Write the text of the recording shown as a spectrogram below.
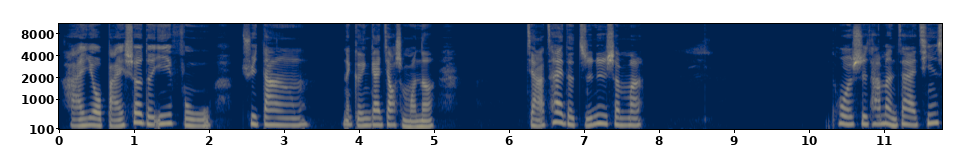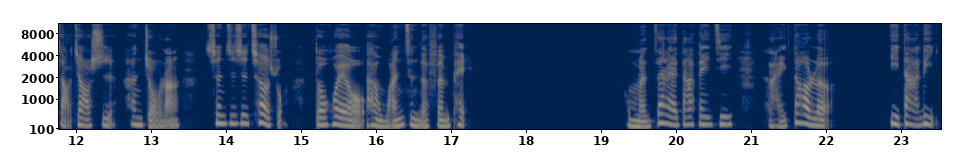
还有白色的衣服去当那个应该叫什么呢？夹菜的值日生吗？或是他们在清扫教室和走廊，甚至是厕所，都会有很完整的分配。我们再来搭飞机，来到了。意大利，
